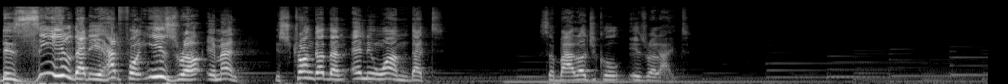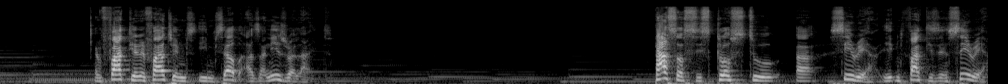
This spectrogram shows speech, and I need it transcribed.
the zeal that he had for Israel, amen, is stronger than anyone that is a biological Israelite. In fact, he referred to himself as an Israelite. Tarsus is close to uh, Syria. In fact, it's in Syria.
